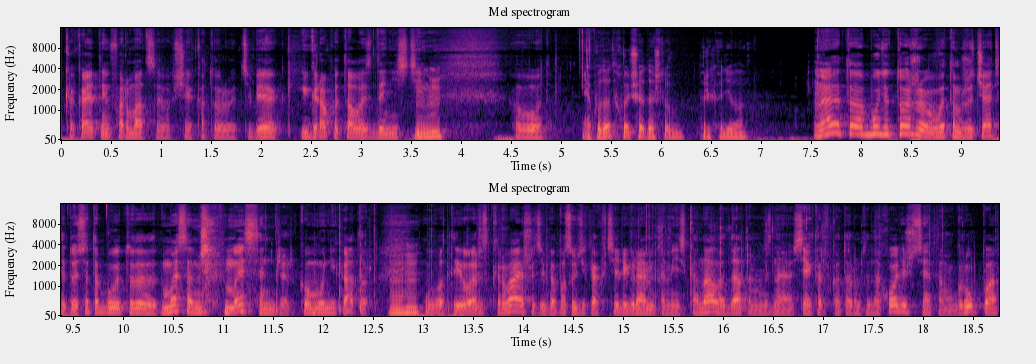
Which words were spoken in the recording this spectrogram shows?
какая-то информация вообще, которую тебе игра пыталась донести. Мгм. Вот. А куда ты хочешь это, чтобы приходило? Но это будет тоже в этом же чате. То есть это будет вот этот мессенджер, мессенджер коммуникатор. Мгм. Вот, ты его раскрываешь, у тебя, по сути, как в Телеграме, там есть каналы, да, там, не знаю, сектор, в котором ты находишься, там группа,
